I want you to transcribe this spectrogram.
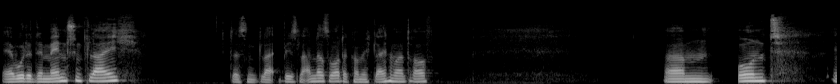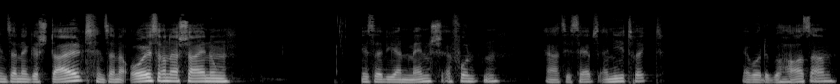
Er wurde dem Menschen gleich. Das ist ein bisschen anderes Wort, da komme ich gleich nochmal drauf. Ähm, und in seiner Gestalt, in seiner äußeren Erscheinung ist er wie ein Mensch erfunden. Er hat sich selbst erniedrigt. Er wurde gehorsam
